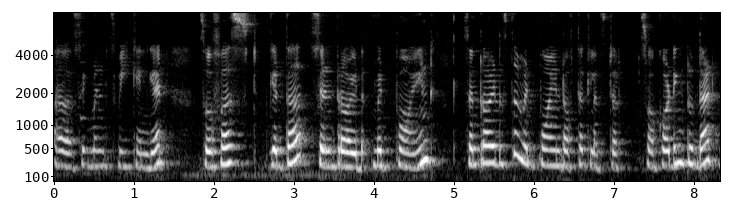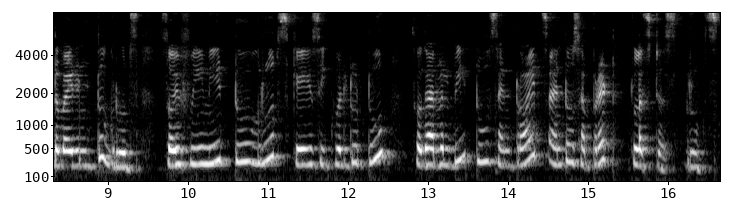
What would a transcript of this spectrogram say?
uh, segments we can get. So first get the centroid midpoint. Centroid is the midpoint of the cluster. So according to that divide into groups. So if we need two groups k is equal to 2. So there will be two centroids and two separate clusters groups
